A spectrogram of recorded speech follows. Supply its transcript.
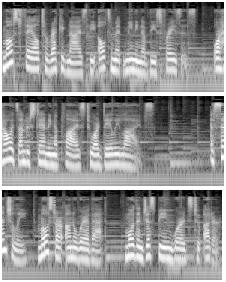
Most fail to recognize the ultimate meaning of these phrases, or how its understanding applies to our daily lives. Essentially, most are unaware that, more than just being words to utter,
